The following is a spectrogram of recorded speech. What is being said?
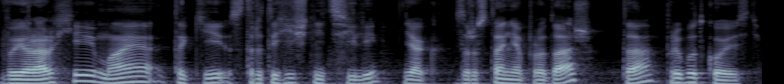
в ієрархії має такі стратегічні цілі, як зростання продаж та прибутковість.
